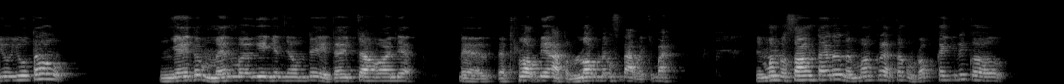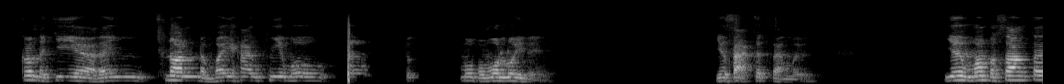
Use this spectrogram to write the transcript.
យូរយូរទៅនិយាយទៅមិនមែនមើលងាយចិត្តខ្ញុំទេតែចង់ឲ្យអ្នកដែលដែលធ្លាប់មានអាទម្លាប់នឹងស្ដាប់ឲ្យច្បាស់និមន្តប្រសងទៅនឹងមកគ្រាន់តែគម្រប់កិច្ចនេះក៏គ្រាន់តែជាដែលឆ្នន់ដើម្បីហៅភ្ញៀវមកមកប្រមូលលុយទេយើងសាកគិតសាកមើល យើងមិនប្រសងទៅ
